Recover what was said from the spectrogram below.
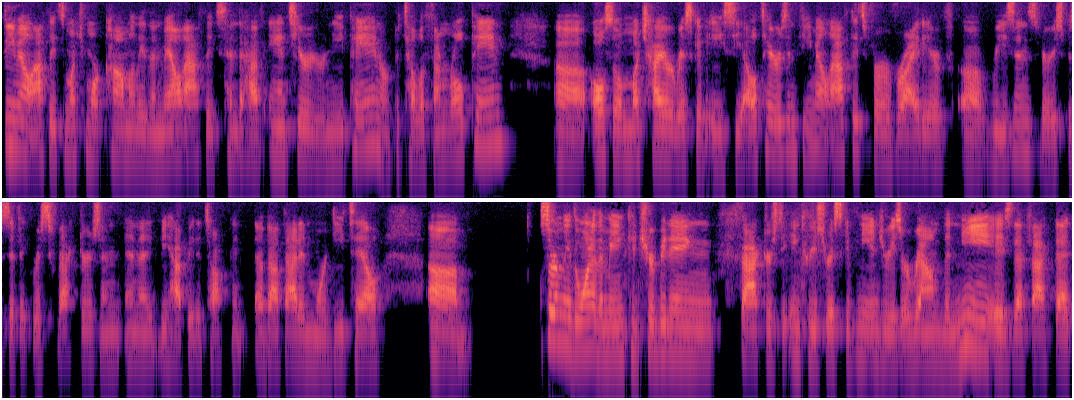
female athletes, much more commonly than male athletes, tend to have anterior knee pain or patellofemoral pain. Uh, also, much higher risk of ACL tears in female athletes for a variety of uh, reasons, very specific risk factors, and, and I'd be happy to talk in, about that in more detail. Um, certainly the one of the main contributing factors to increased risk of knee injuries around the knee is the fact that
